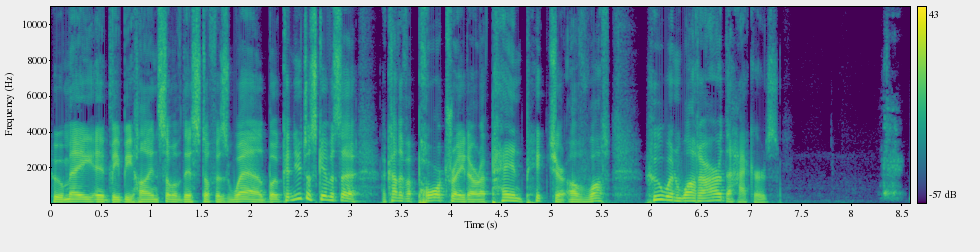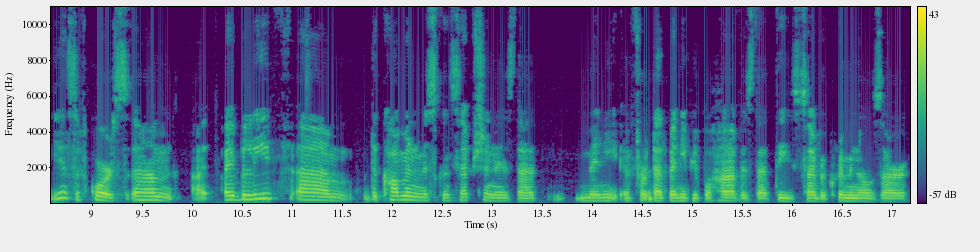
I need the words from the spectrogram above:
who may uh, be behind some of this stuff as well. But can you just give us a, a kind of a portrait or a pen picture of what, who, and what are the hackers? Yes, of course. Um, I, I believe um, the common misconception is that many for, that many people have is that these cyber criminals are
